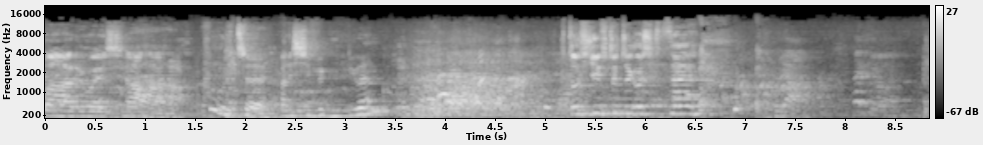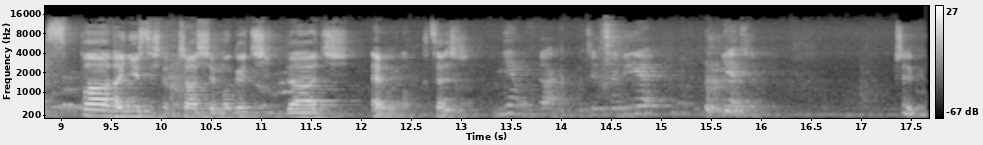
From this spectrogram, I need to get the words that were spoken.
umarłeś, ha, ha, ha. Kurczę, ale się wygłupiłem? Ktoś jeszcze czegoś chce? Spadaj, nie jesteś na czasie, mogę ci dać euro. Chcesz? Nie mów tak, bo cię przebiję mieczem. Przebił.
